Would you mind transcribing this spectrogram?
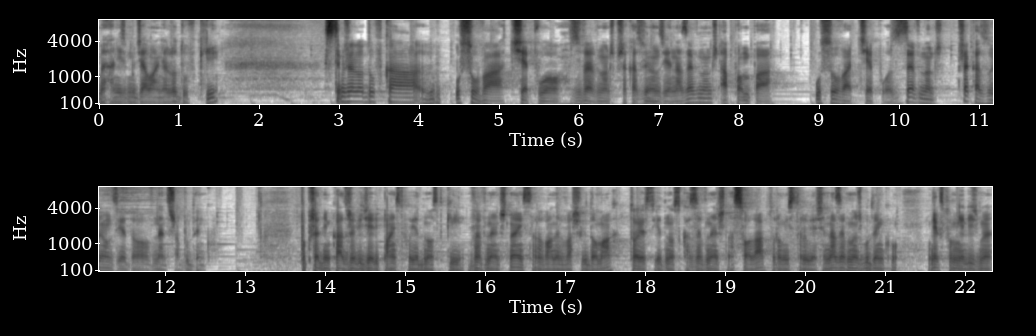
mechanizmu działania lodówki, z tym, że lodówka usuwa ciepło z wewnątrz, przekazując je na zewnątrz, a pompa usuwa ciepło z zewnątrz, przekazując je do wnętrza budynku. Poprzednim kadrze widzieli Państwo jednostki wewnętrzne instalowane w Waszych domach. To jest jednostka zewnętrzna sola, którą instaluje się na zewnątrz budynku. Jak wspomnieliśmy,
